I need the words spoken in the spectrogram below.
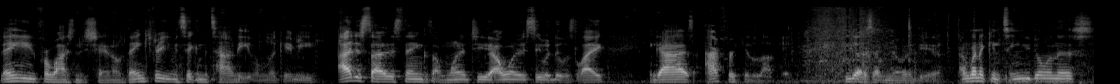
Thank you for watching this channel. Thank you for even taking the time to even look at me. I just started this thing because I wanted to. I wanted to see what it was like. And guys, I freaking love it. You guys have no idea. I'm going to continue doing this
